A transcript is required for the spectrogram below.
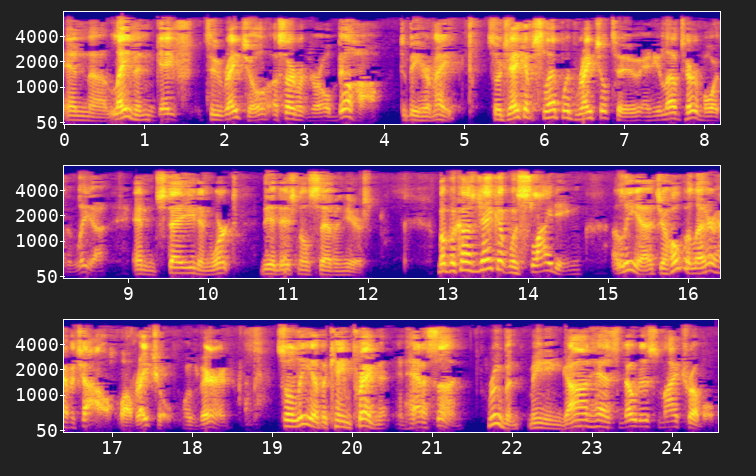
And uh, Laban gave to Rachel a servant girl, Bilhah, to be her maid. So Jacob slept with Rachel too, and he loved her more than Leah, and stayed and worked the additional seven years. But because Jacob was slighting Leah, Jehovah let her have a child, while Rachel was barren. So Leah became pregnant and had a son, Reuben, meaning God has noticed my trouble.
